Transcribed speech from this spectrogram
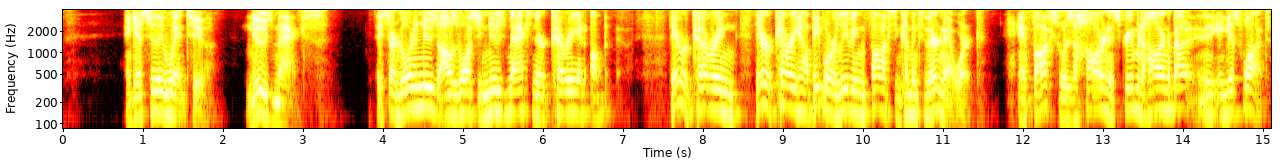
And guess who they went to? Newsmax. They started going to news. I was watching Newsmax, and they're covering it. They were covering. They were covering how people were leaving Fox and coming to their network. And Fox was hollering and screaming and hollering about it. And guess what?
